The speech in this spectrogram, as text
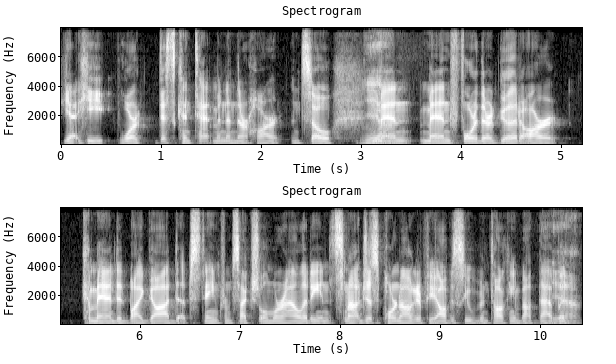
Yet he worked discontentment in their heart. And so Yeah. men, men for their good are commanded by God to abstain from sexual immorality. And it's not just pornography, obviously, we've been talking about that, but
